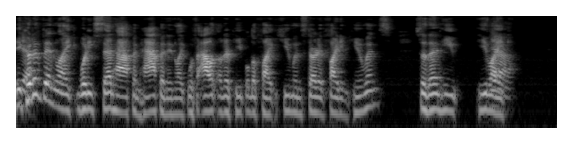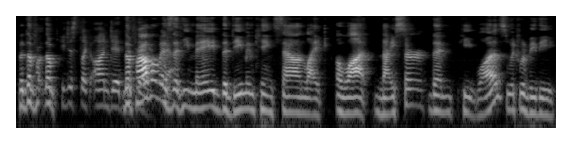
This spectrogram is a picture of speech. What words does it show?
he Yeah. could have been like what he said happened happened and like without other people to fight humans started fighting humans. So then he he like yeah, but the the he just like undid. the thing. problem is Yeah. that he made the Demon King sound like a lot nicer than he was, which would be the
